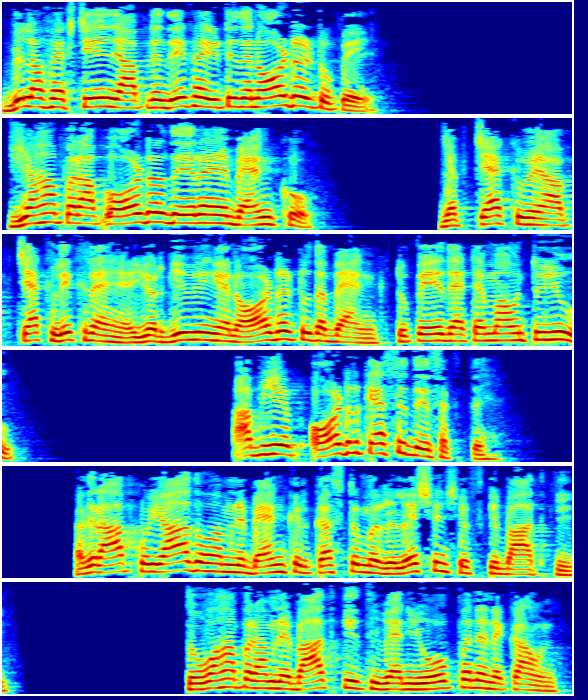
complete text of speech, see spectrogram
بل آف ایکسچینج آپ نے دیکھا it is an order to pay یہاں پر آپ آرڈر دے رہے ہیں بینک کو. جب چیک میں آپ چیک لکھ رہے ہیں you are giving an order to the bank to pay that amount to you اب یہ آرڈر کیسے دے سکتے ہیں؟ اگر آپ کو یاد ہو ہم نے بینک کسٹمر ریلیشن شپ کی بات کی، تو وہاں پر ہم نے بات کی تھی when you open an account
